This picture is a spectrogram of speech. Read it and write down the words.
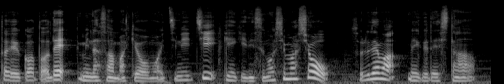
ということで皆様今日も一日元気に過ごしましょう。それではメグでした。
